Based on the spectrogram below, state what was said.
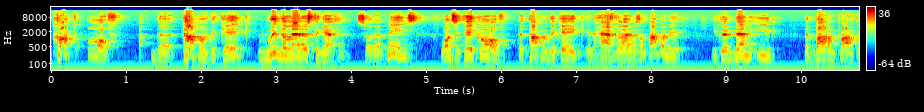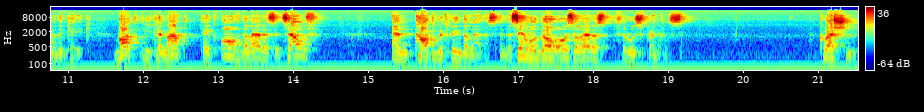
cut off uh, the top of the cake with the letters together. So that means once you take off the top of the cake and has the letters on top of it, you could then eat the bottom part of the cake. But you cannot take off the letters itself and cut between the letters. And the same will go also letters through sprinkles. Question.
